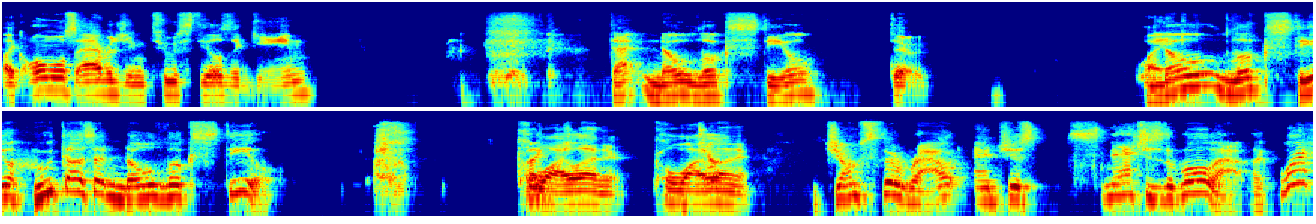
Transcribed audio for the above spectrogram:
like almost averaging two steals a game, That no look steal, dude. Like no look steal. Who does a no look steal? Kawhi like- Leonard, Kawhi Sure. Leonard. Jumps the route and just snatches the ball out. Like what?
